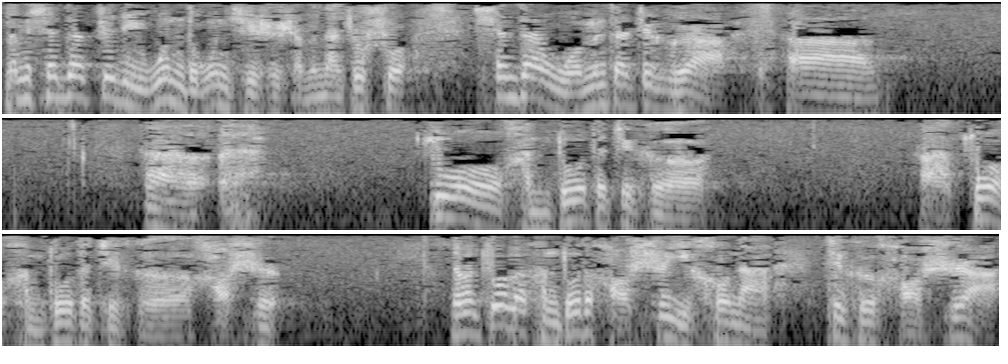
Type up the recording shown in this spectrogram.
那么现在这里问的问题是什么呢？就是说，现在我们在这个啊啊呃做很多的这个啊做很多的这个好事。那么做了很多的好事以后呢，这个好事啊，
